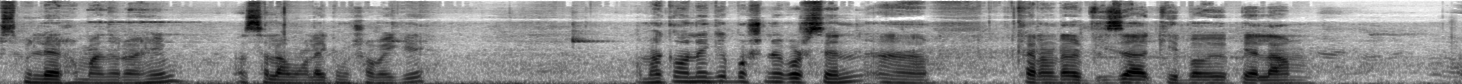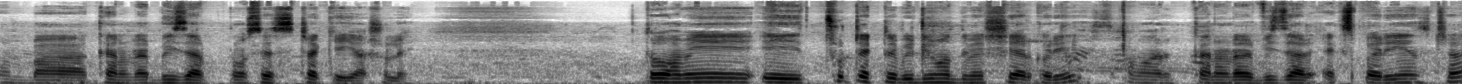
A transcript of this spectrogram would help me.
বিসমিল্লাহ রহমান রহিম আসসালামু আলাইকুম সবাইকে। আমাকে অনেকে প্রশ্ন করছেন কানাডার ভিসা কীভাবে পেলাম বা কানাডার ভিসার প্রসেসটা কী আসলে? তো আমি এই ছোট্ট একটা ভিডিওর মাধ্যমে শেয়ার করি আমার কানাডার ভিসার এক্সপেরিয়েন্সটা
